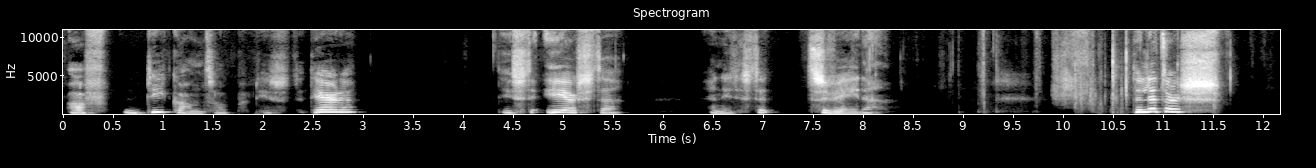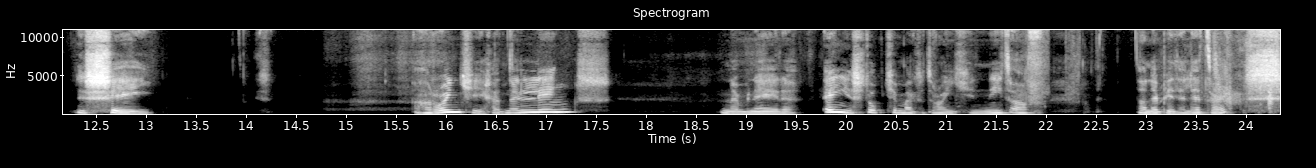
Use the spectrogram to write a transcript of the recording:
af die kant op. Dit is de derde, dit is de eerste en dit is de tweede. De letters de C. Een rondje, je gaat naar links, naar beneden en je stopt, je maakt het rondje niet af. Dan heb je de letter C.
